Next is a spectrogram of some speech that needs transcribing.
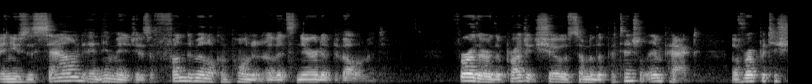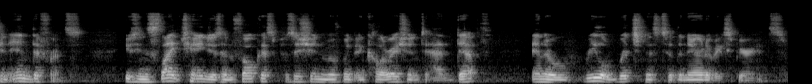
and uses sound and image as a fundamental component of its narrative development. Further, the project shows some of the potential impact of repetition and difference, using slight changes in focus, position, movement, and coloration to add depth and a real richness to the narrative experience.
